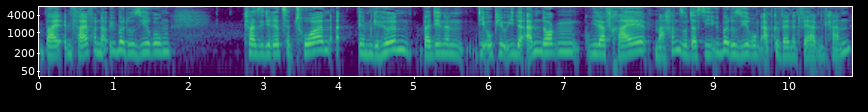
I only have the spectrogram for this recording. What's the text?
bei, im Fall von einer Überdosierung quasi die Rezeptoren im Gehirn, bei denen die Opioide andocken, wieder frei machen, sodass die Überdosierung abgewendet werden kann.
